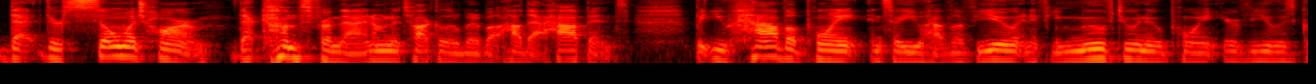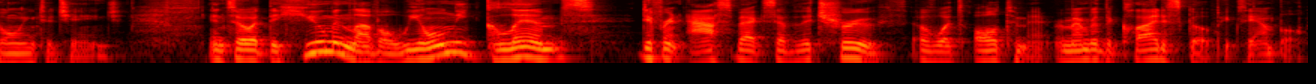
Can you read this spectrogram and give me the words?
that there's so much harm that comes from that. And I'm going to talk a little bit about how that happens. But you have a point, and so you have a view. And if you move to a new point, your view is going to change. And so at the human level, we only glimpse different aspects of the truth of what's ultimate. Remember the kaleidoscope example.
